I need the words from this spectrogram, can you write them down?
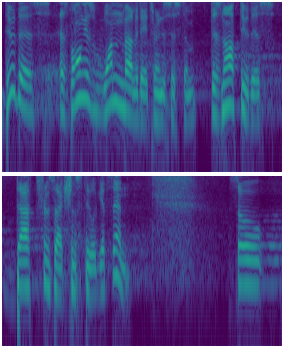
do this, as long as one validator in the system does not do this, that transaction still gets in. So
